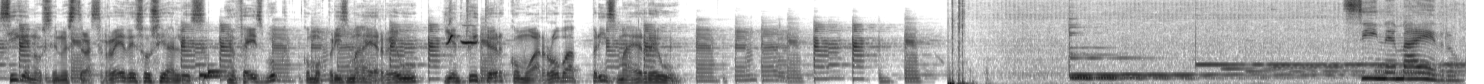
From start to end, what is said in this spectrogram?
síguenos en nuestras redes sociales, en Facebook como Prisma RU y en Twitter como arroba PrismaRU. Cine Maedro.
